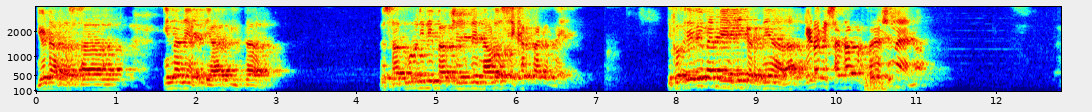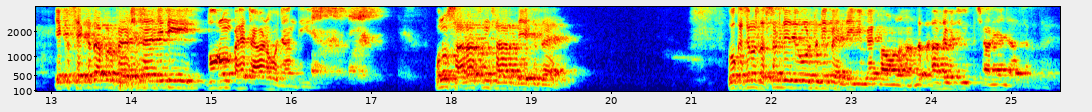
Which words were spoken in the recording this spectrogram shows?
ਜਿਹੜਾ ਰਸਤਾ ਇਹਨਾਂ ਨੇ ਅਖਤਿਆਰ ਕੀਤਾ ਸਤਿਗੁਰੂ ਜੀ ਦੀ ਬਖਸ਼ਿਸ਼ ਦੇ ਨਾਲ ਉਹ ਸਿਖਰ ਤੱਕ ਗਏ। ਦੇਖੋ, ਇਹ ਵੀ ਮੈਂ ਬੇਨਤੀ ਕਰਦੇ ਆ ਜਿਹੜਾ ਵੀ ਸਾਡਾ ਪ੍ਰੋਫੈਸ਼ਨ ਹੈ ਨਾ ਇੱਕ ਸਿੱਖ ਦਾ ਪ੍ਰੋਫੈਸ਼ਨ ਹੈ ਜਿਹਦੀ ਦੂਰੋਂ ਪਹਿਚਾਣ ਹੋ ਜਾਂਦੀ ਹੈ। ਉਹਨੂੰ ਸਾਰਾ ਸੰਸਾਰ ਦੇਖਦਾ ਹੈ। ਉਹ ਕਿਸੇ ਨੂੰ ਦੱਸਣ ਦੀ ਜ਼ਰੂਰਤ ਨਹੀਂ ਪੈਂਦੀ ਵੀ ਮੈਂ ਕੌਣ ਹਾਂ। ਲੱਖਾਂ ਦੇ ਵਿੱਚ ਵੀ ਪਛਾਣਿਆ ਜਾ ਸਕਦਾ ਹੈ।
